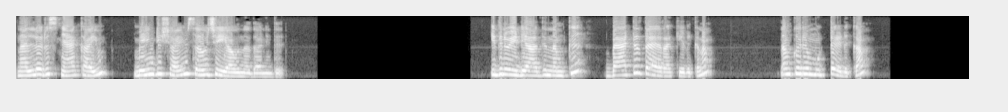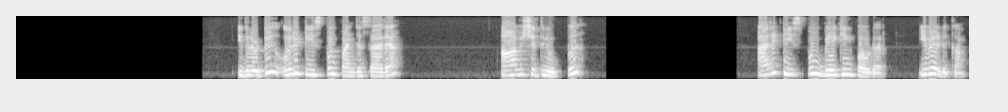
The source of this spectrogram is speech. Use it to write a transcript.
നല്ലൊരു സ്നാക്കായും മെയിൻ ഡിഷായും സെർവ് ചെയ്യാവുന്നതാണിത്. ഇതിനുവേണ്ടി ആദ്യം നമുക്ക് ബാറ്റർ തയ്യാറാക്കിയെടുക്കണം. നമുക്കൊരു മുട്ട എടുക്കാം. ഇതിലോട്ട് ഒരു ടീസ്പൂൺ പഞ്ചസാര ആവശ്യത്തിന് ഉപ്പ് അര ടീസ്പൂൺ ബേക്കിംഗ് പൗഡർ ഇവ എടുക്കാം.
